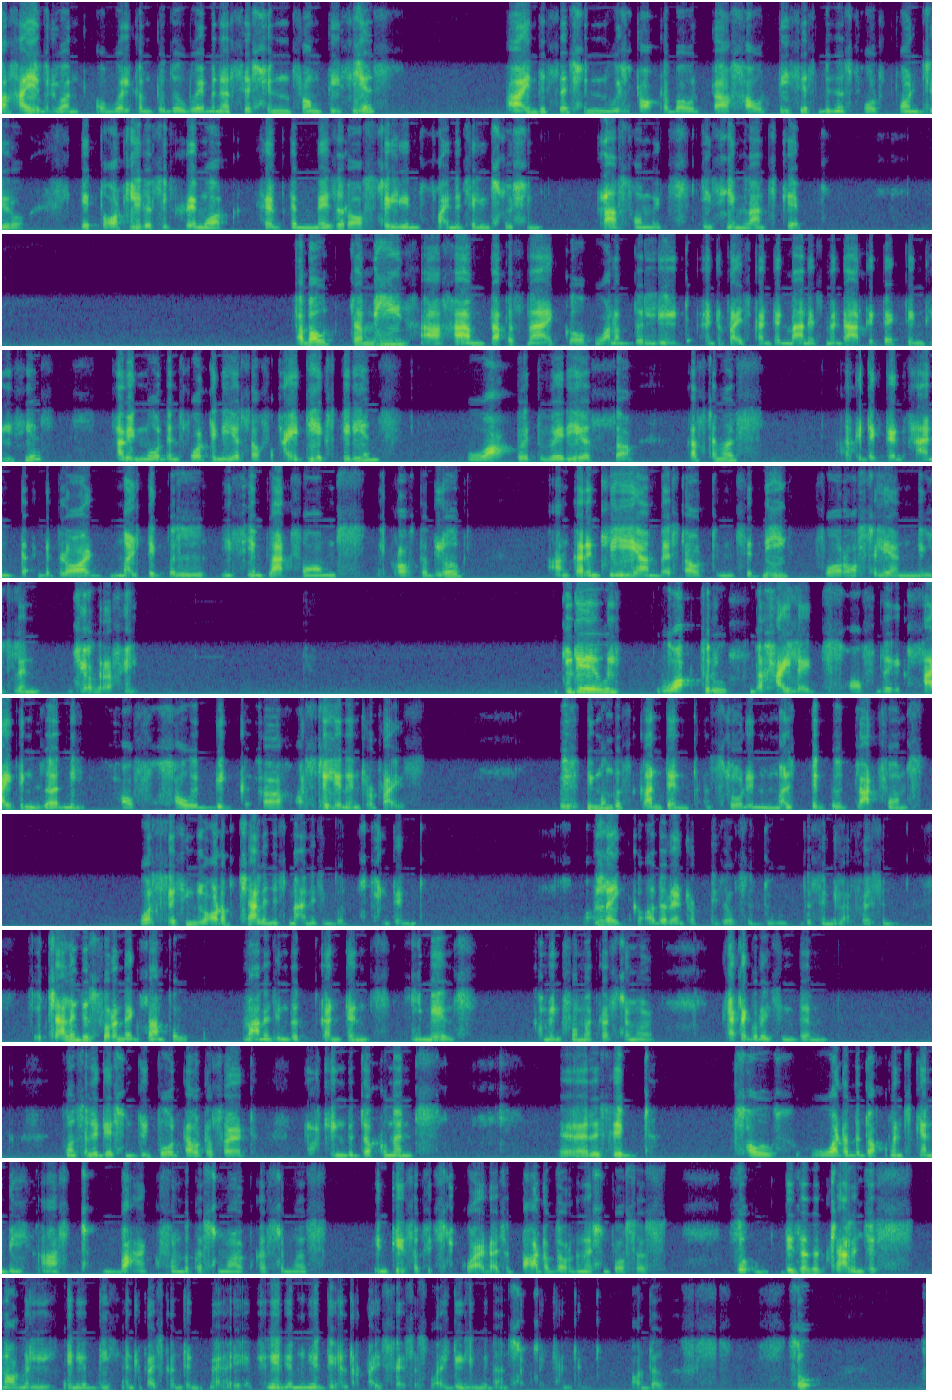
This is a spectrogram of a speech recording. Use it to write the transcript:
Hi everyone, uh, welcome to the webinar session from TCS. Uh, in this session, we'll talk about uh, how TCS Business 4.0, a thought leadership framework, helped a major Australian financial institution transform its ECM landscape. About me, I'm Tapas Naik, one of the lead enterprise content management architects in TCS having more than 14 years of IT experience, worked with various uh, customers, architected and deployed multiple ECM platforms across the globe. I'm currently I'm based out in Sydney for Australia and New Zealand geography. Today we'll walk through the highlights of the exciting journey of how a big uh, Australian enterprise with humongous content stored in multiple platforms was facing a lot of challenges managing those content. Unlike other enterprises also do the similar fashion. So challenges for an example, managing the contents, emails coming from a customer, categorizing them, consolidation report out of it, tracking the documents uh, received, how what are the documents can be asked back from the customer customers in case of it's required as a part of the organization process. So these are the challenges normally any of the enterprise content, uh, any, of the enterprise faces while dealing with unstructured content. Or the, so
